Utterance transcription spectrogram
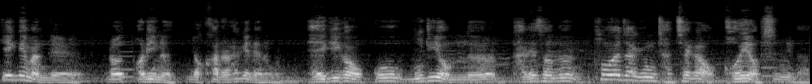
깨게 만들어 버리는 역할을 하게 되는 겁니다. 대기가 없고 물이 없는 달에서는 풍화작용 자체가 거의 없습니다.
